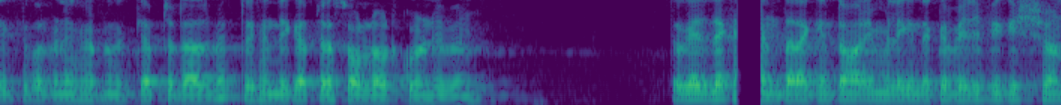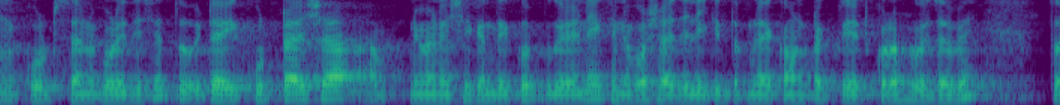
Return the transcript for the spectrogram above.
দেখতে পারবেন এখানে আপনাদের ক্যাপচাটা আসবে। তো এখান থেকে ক্যাপচাটা সলভ আউট করে নেবেন। তো গ্যাস দেখেন তারা কিন্তু আমার ইমেলে কিন্তু একটা ভেরিফিকেশন কোড সেন্ড করে দিছে। তো এটা এই কোডটা এসে আপনি মানে সেখান থেকে কপি করে নিয়ে এখানে বসায় দিলেই কিন্তু আপনার অ্যাকাউন্টটা ক্রিয়েট করা হয়ে যাবে। তো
